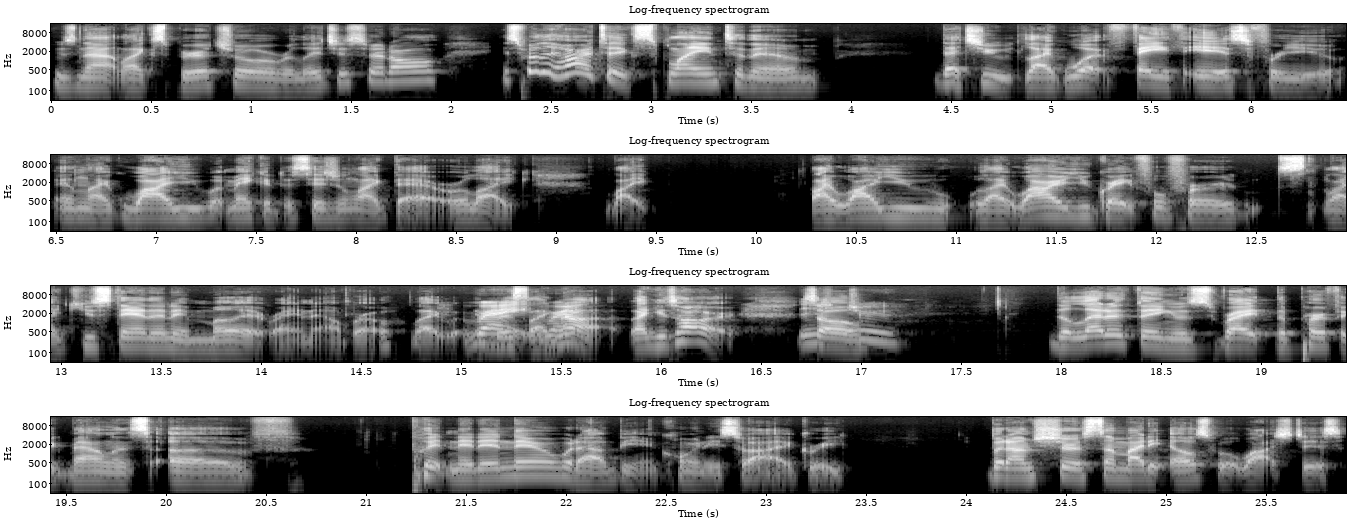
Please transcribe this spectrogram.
who's not like spiritual or religious at all it's really hard to explain to them that you like what faith is for you and like why you would make a decision like that or like like like why you like why are you grateful for like you standing in mud right now bro like it's Right, like right. nah like it's hard That's so- true. the letter thing is right the perfect balance of putting it in there without being corny so i agree but i'm sure somebody else would watch this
